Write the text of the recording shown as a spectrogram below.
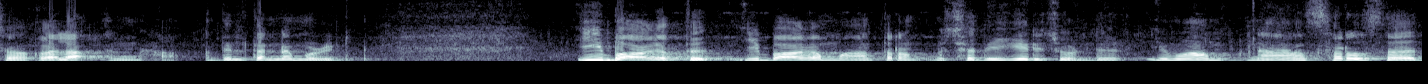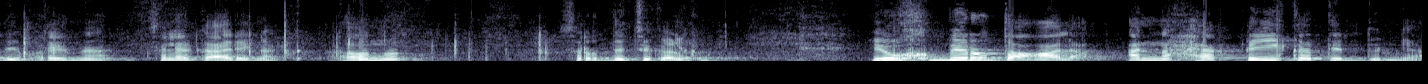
സഹല അൻഹ. അതിൽ തന്നെ മുഴുകി. ഈ ഭാഗത്ത് ഈ ഭാഗം മാത്രം വിശദീകരിച്ചുകൊണ്ട് ഇമാം നാസർ സാദി പറയുന്ന ചില കാര്യങ്ങൾ അതൊന്ന് ശ്രദ്ധിച്ച് കേൾക്കണം. യുഹ്ബിറു താല അൻ ഹക്കീക്കത്തി ദുന്യ.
